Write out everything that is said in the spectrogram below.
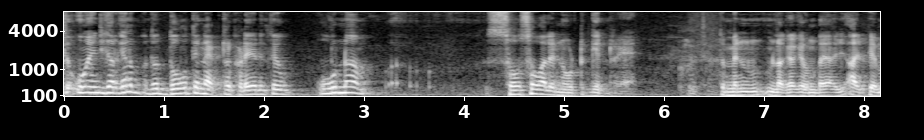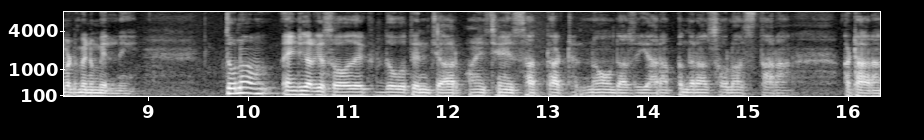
ਤੇ ਉਹ ਇੰਜ ਕਰਕੇ ਨਾ ਦੋ- ਤਿੰਨ ਐਕਟਰ ਖੜੇ ਨੇ ਤੇ ਉਹ ਨਾ 100 100 ਵਾਲੇ ਨੋਟ ਗਿਣ ਰਿਹਾ ਤੇ ਮੈਨੂੰ ਲੱਗਾ ਕਿ ਹੁਣ ਬਈ ਅੱਜ- ਪੇਮੈਂਟ ਮੈਨੂੰ ਮਿਲਣੀ। ਤੇ ਨਾ ਇੰਜ ਕਰਕੇ 100 1 2 3 4 5 6 7 8 9 10 11 15 16 17 18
